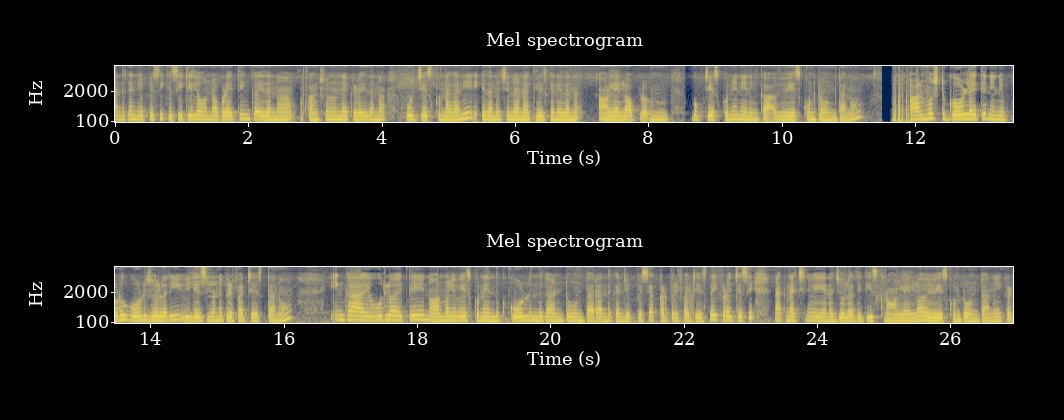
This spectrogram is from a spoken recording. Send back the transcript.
అందుకని చెప్పేసి ఇక సిటీలో ఉన్నప్పుడు అయితే ఇంకా ఏదన్నా ఫంక్షన్ ఉన్న ఇక్కడ ఏదన్నా పూజ చేసుకున్నా కానీ ఏదన్నా చిన్న నెక్లెస్ కానీ ఏదన్నా ఆన్లైన్లో అప్లో బుక్ చేసుకొని నేను ఇంకా అవి వేసుకుంటూ ఉంటాను. ఆల్మోస్ట్ గోల్డ్ అయితే నేను ఎప్పుడు గోల్డ్ జ్యువెలరీ విలేజ్లోనే ప్రిఫర్ చేస్తాను. ఇంకా ఊర్లో అయితే నార్మల్ వేసుకునే ఎందుకు గోల్డ్ ఉందిగా అంటూ ఉంటారు. అందుకని చెప్పేసి అక్కడ ప్రిఫర్ చేస్తే ఇక్కడ వచ్చేసి నాకు నచ్చినవి ఏమైనా జ్యువెలరీ తీసుకుని ఆన్లైన్లో అవి వేసుకుంటూ ఉంటాను. ఇక్కడ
